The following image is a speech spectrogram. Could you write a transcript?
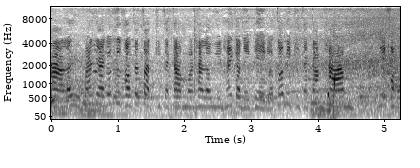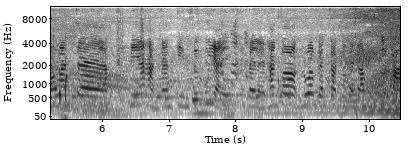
อ่าเราอยู่บ้านยายก็คือเขาจะจัดกิจกรรมวันฮาโลวีนให้กับเด็กๆ แล้วก็มีกิจกรรมทำมีของรางวัลแจก มีอาหารการกินซึ่งผู้ใหญ่หลายๆท่านก็ร่วมกันจัดกิจกรรมที่มา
